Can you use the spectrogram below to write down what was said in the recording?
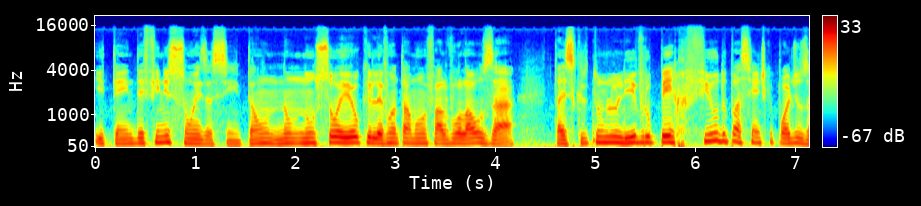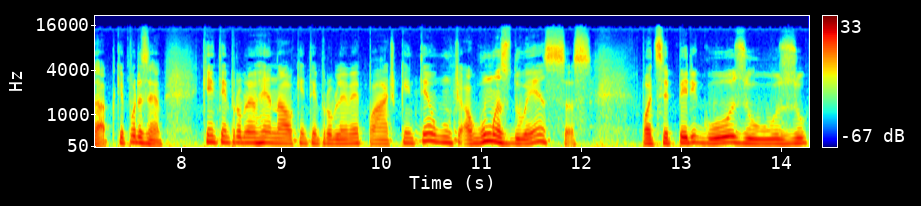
e tem definições assim. Então, não, não sou eu que levanto a mão e falo, vou lá usar Está escrito no livro o perfil do paciente que pode usar. Porque, por exemplo, quem tem problema renal, quem tem problema hepático, quem tem algum, algumas doenças, pode ser perigoso o uso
